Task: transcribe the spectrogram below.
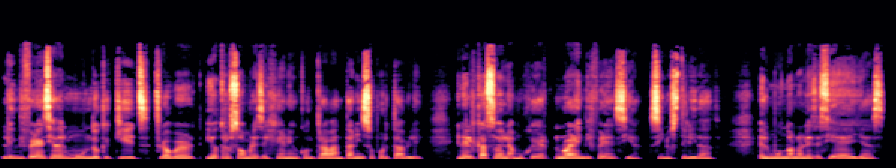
La indiferencia del mundo que Keats, Flaubert y otros hombres de genio encontraban tan insoportable, en el caso de la mujer no era indiferencia, sino hostilidad. El mundo no les decía a ellas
